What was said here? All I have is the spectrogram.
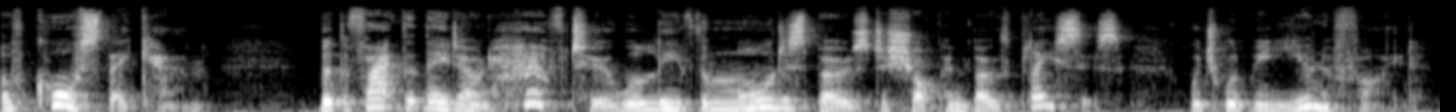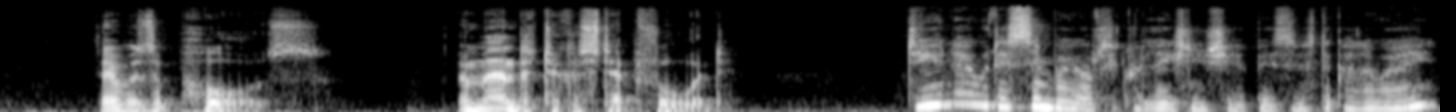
Of course they can. But the fact that they don't have to will leave them more disposed to shop in both places, which would be unified. There was a pause. Amanda took a step forward. Do you know what a symbiotic relationship is, Mr. Galloway?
